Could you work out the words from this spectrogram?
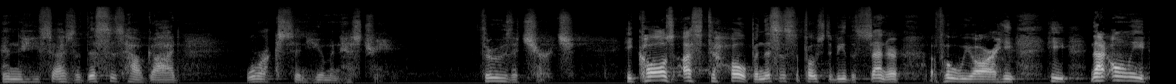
And he says that this is how God works in human history through the church. He calls us to hope, and this is supposed to be the center of who we are. He, he not only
